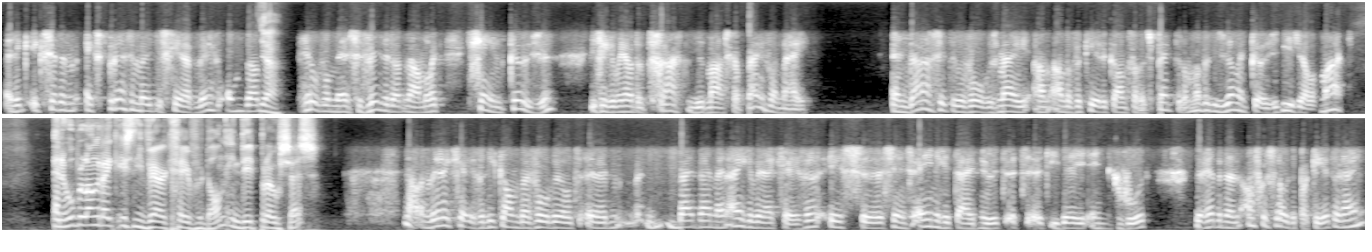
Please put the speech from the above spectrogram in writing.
En ik, ik zet hem expres een beetje scherp weg, omdat ja. heel veel mensen vinden dat namelijk geen keuze. Die zeggen, maar ja, dat vraagt de maatschappij van mij. En daar zitten we volgens mij aan, aan de verkeerde kant van het spectrum, want het is wel een keuze die je zelf maakt. En hoe belangrijk is die werkgever dan in dit proces? Nou, een werkgever die kan bijvoorbeeld, uh, bij, bij mijn eigen werkgever is uh, sinds enige tijd nu het, het, het, idee ingevoerd. We hebben een afgesloten parkeerterrein.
